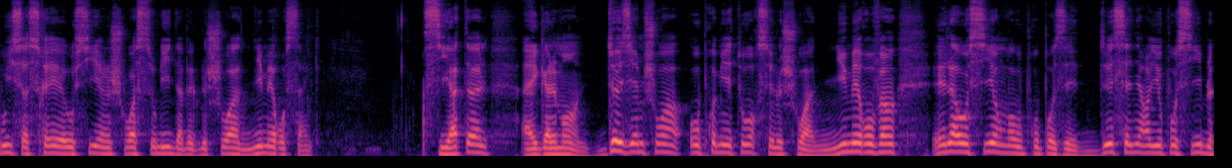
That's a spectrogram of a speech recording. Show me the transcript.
Oui, ça serait aussi un choix solide avec le choix numéro 5. Seattle a également un deuxième choix au premier tour, c'est le choix numéro 20. Et là aussi, on va vous proposer deux scénarios possibles.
